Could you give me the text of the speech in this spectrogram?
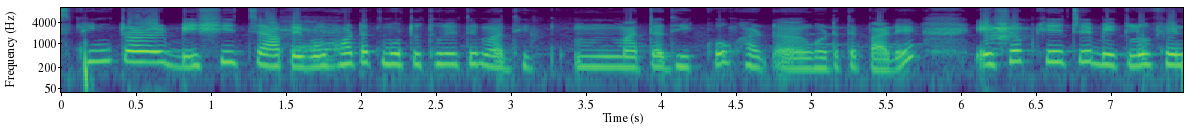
স্ফিংক্টরের বেশি চাপ এবং হঠাৎ মূত্রথলিতে মাত্রাধিক্য ঘটাতে পারে। এসব ক্ষেত্রে বেক্লোফেন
